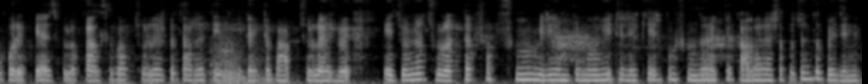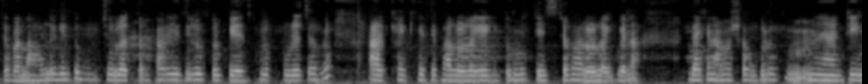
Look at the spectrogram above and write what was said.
উপরে পেঁয়াজগুলো কালচে ভাব চলে আসবে, তাহলে তিতকুটে একটা ভাব চলে আসবে। এই জন্য চুলার তাপ সবসময় মিডিয়াম টু লো হিটে রেখে এরকম সুন্দর একটা কালার আসা পর্যন্ত ভেজে নিতে হবে। না হলে কিন্তু চুলার তাপ বাড়িয়ে দিলে উপর পেঁয়াজগুলো পুড়ে যাবে আর খেতে ভালো লাগে, একদমই টেস্টটা ভালো লাগবে না। দেখেন আমার সবগুলো ডিম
